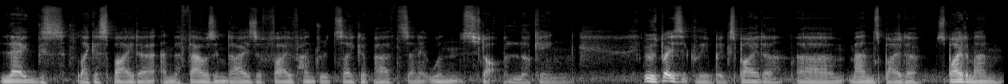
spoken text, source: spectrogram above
legs like a spider and the thousand eyes of 500 psychopaths, and it wouldn't stop looking. It was basically a big spider. Uh, man spider. Spider Man.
